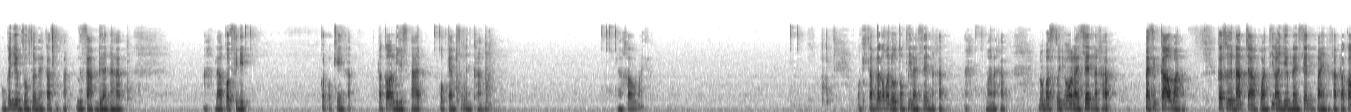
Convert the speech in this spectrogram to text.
ผมก็ยืมสูงสุดเลย 90 วันหรือ 3 เดือนนะครับ แล้วกด finish กดโอเคครับ แล้วก็ restart โปรแกรมสักหนึ่งครั้งแล้วเข้าใหม่ครับ โอเคครับ แล้วก็มาดูตรงที่ license นะครับ มาแล้วครับ Robot Studio License นะครับ 89 วัน ก็คือนับจากวันที่เรายืมลเซนส์ไปนะครับ แล้วก็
